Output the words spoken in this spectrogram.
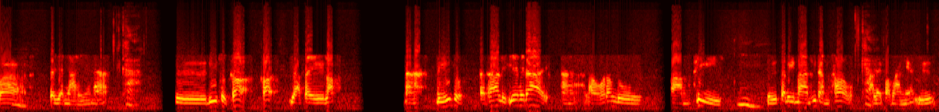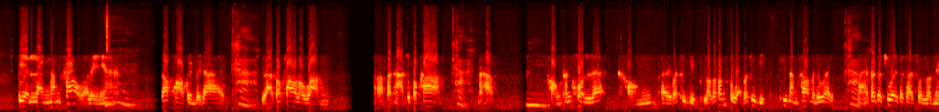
ว่าจะยังไงนะฮะค่ะคือดีที่สุดก็ก็อย่าไปรับนะฮะดีที่สุด แต่ถ้าหลีกเลี่ยงไม่ได้ อ่า เราก็ต้องดูตามที่อืมหรือปริมาณที่นำเข้าค่ะอะไรประมาณเนี้ย หรือเปลี่ยนแหล่งนำเข้าอะไรอย่างเงี้ยอ่า ก็พอเป็นไปได้ ค่ะ แล้วก็เฝ้าระวังอ่าปัญหาสุขภาพค่ะนะครับอืมของทั้งคนและของเอ่อวัตถุดิบ เราก็ต้องตรวจวัตถุดิบที่นำเข้ามาด้วยค่ะนะก็จะช่วยประชาชนเราใน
